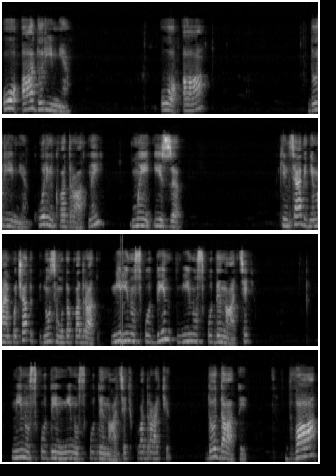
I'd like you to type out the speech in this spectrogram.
ОА дорівнює ОА дорівнює корінь квадратний. Ми із кінця віднімаємо початок, підносимо до квадрату. Мінус 1 мінус 11. Мінус 1 мінус 11 в квадраті. Додати 2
